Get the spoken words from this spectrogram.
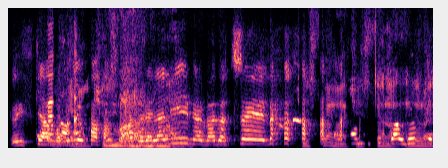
rischiamo no, che io qua faccio vedere la linea e vado a cena. Ci sta, ci sta. Allora...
